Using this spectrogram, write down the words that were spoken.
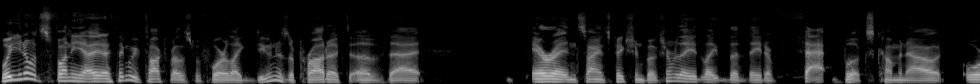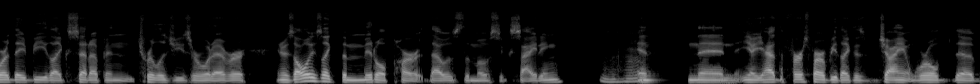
Well, you know what's funny? I, I think we've talked about this before. Like Dune is a product of that era in science fiction books. Remember they like the they'd have fat books coming out, or they'd be like set up in trilogies or whatever. And it was always like the middle part that was the most exciting. Mhm. And, and then you know you had the first part would be like this giant world, the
